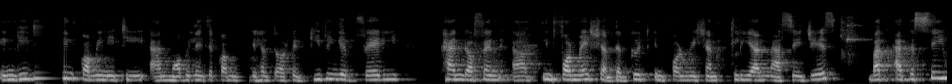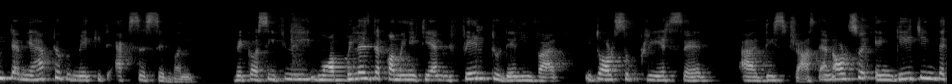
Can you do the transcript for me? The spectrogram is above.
engaging community and mobilize the community health worker, giving a very kind of an uh, information, the good information, clear messages, but at the same time, you have to make it accessible. Because if we mobilize the community and we fail to deliver, it also creates a uh, distrust. And also engaging the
